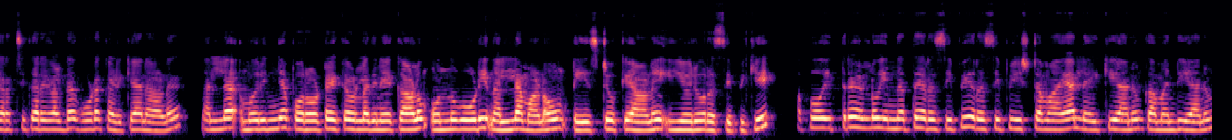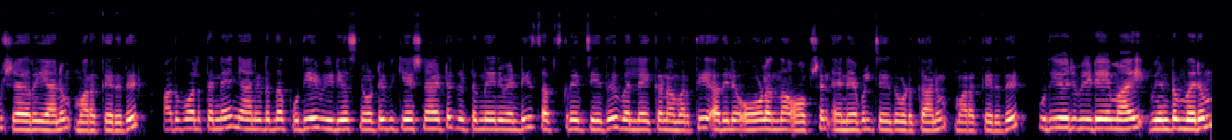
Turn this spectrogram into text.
ഇറച്ചിക്കറികളുടെ കൂടെ കഴിക്കാനാണ്. നല്ല മുരിഞ്ഞ പൊറോട്ടയൊക്കെ ഉള്ളതിനേക്കാളും ഒന്നുകൂടി നല്ല മണവും ടേസ്റ്റും ഒക്കെയാണ് ഈ ഒരു റെസിപ്പിക്ക് അപ്പോൾ ഇത്രയേ ഉള്ളൂ ഇന്നത്തെ റെസിപ്പി റെസിപ്പി ഇഷ്ടമായാൽ ലൈക്ക് ചെയ്യാനും കമന്റ് ചെയ്യാനും ഷെയർ ചെയ്യാനും മറക്കരുത്. അതുപോലെ തന്നെ ഞാനിടുന്ന പുതിയ വീഡിയോസ് നോട്ടിഫിക്കേഷനായിട്ട് കിട്ടുന്നതിന് വേണ്ടി സബ്സ്ക്രൈബ് ചെയ്ത് ബെല്ലൈക്കൺ അമർത്തി അതിൽ ഓൾ എന്ന ഓപ്ഷൻ എനേബിൾ ചെയ്ത് കൊടുക്കാനും മറക്കരുത്. പുതിയൊരു വീഡിയോയുമായി വീണ്ടും വരും.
